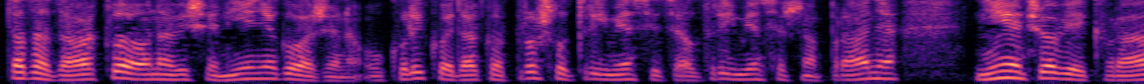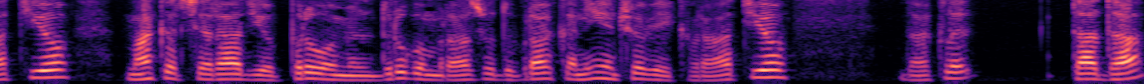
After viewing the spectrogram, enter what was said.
Tada, dakle, ona više nije njegova žena. Ukoliko je, dakle, prošlo tri mjeseca ili tri mjesečna pranja, nije čovjek vratio, makar se radi o prvom ili drugom razvodu braka, nije čovjek vratio, dakle, tada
